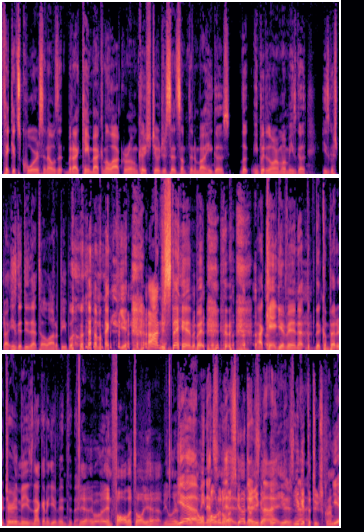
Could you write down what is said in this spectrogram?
take its course. And I wasn't. But I came back in the locker room, and Coach Joe just said something about. He goes, "Look," he put his arm on me. He's go. He's gonna. He's gonna do that to a lot of people. I'm like, yeah, I understand, but I can't give in. That, the competitor in me is not gonna give in to that. Yeah, well, in fall, that's all you have. You know, there's, Yeah, there's no I mean, that's- opponent on the schedule. You got not, the, you, you get the two scrim, Yeah,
